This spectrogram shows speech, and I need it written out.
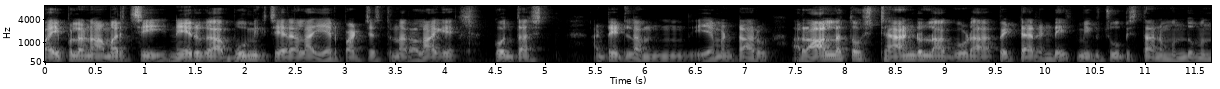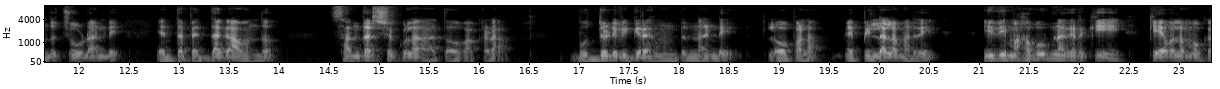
పైపులను అమర్చి నేరుగా భూమికి చేరేలా ఏర్పాటు చేస్తున్నారు. అలాగే కొంత అంటే ఇట్లా ఏమంటారు రాళ్ళతో స్టాండులా కూడా పెట్టారండి. మీకు చూపిస్తాను ముందు ముందు చూడండి ఎంత పెద్దగా ఉందో. సందర్శకులతో అక్కడ బుద్ధుడి విగ్రహం ఉంటుందండి లోపల. పిల్లల మర్రి. ఇది మహబూబ్ నగర్‌కి కేవలం ఒక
